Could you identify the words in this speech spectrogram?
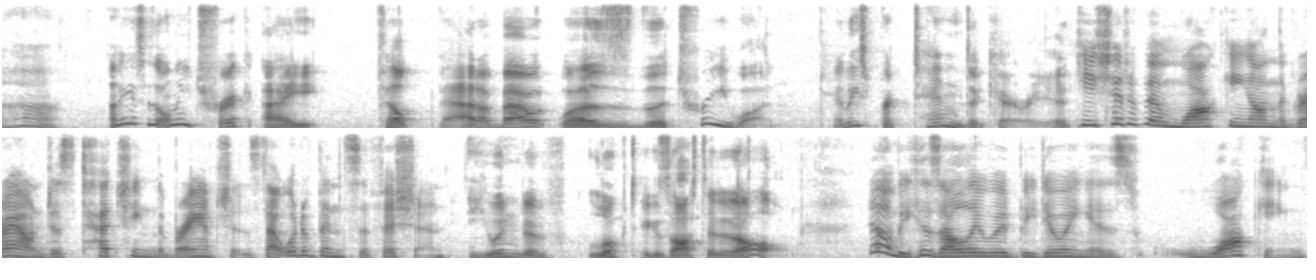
Ah, I guess the only trick I felt bad about was the tree one. At least pretend to carry it. He should have been walking on the ground, just touching the branches. That would have been sufficient. He wouldn't have looked exhausted at all. No, because all he would be doing is walking.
